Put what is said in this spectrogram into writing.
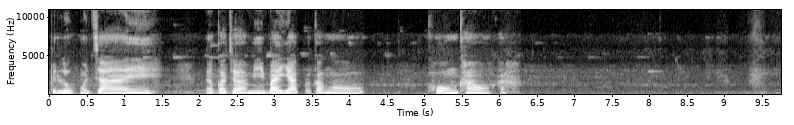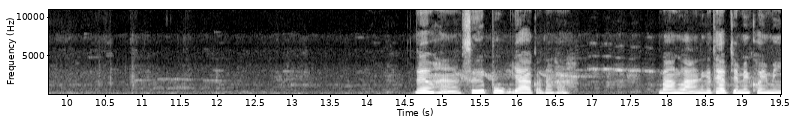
เป็นลูกหัวใจ แล้วก็จะมีใบหยักแล้วก็งอโค้งเข้าค่ะ เริ่มหาซื้อปลูกยากแล้วนะคะ บางร้านก็แทบจะไม่ค่อยมี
